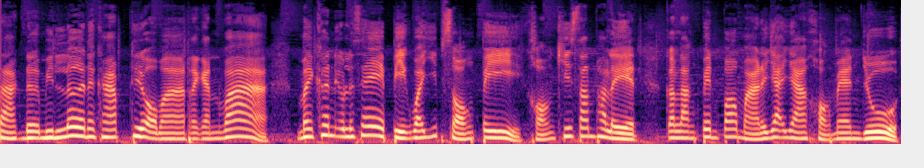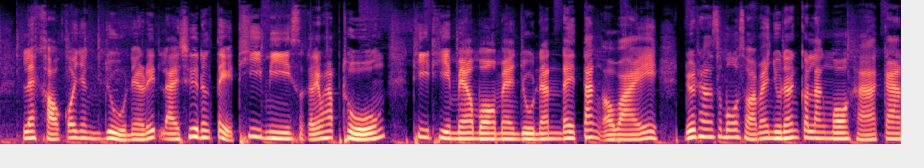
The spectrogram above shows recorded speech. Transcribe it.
จากเดอะมิลเลอร์นะครับที่ออกมารายงานว่าไมเคิลเอลเซ่ปีกวัย 22 ปีของคิสตันพาเลตกำลังเป็นเป้าหมายระยะยาวของแมนยูและเขาก็ยังอยู่ในริดรายชื่อนักเตะที่มีศักยภาพถูง ที่ทีมแมวมองแมนยูนั้นได้ตั้งเอาไว้ โดยทางสโมสรแมนยูนั้นกำลังมองหาการ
